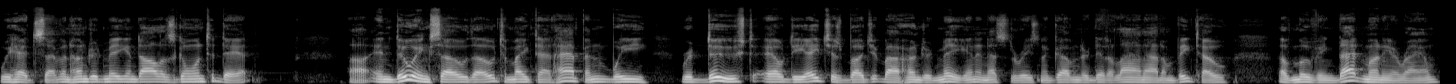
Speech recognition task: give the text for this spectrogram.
we had $700 million going to debt. Uh, in doing so, though, to make that happen, we reduced LDH's budget by 100 million, and that's the reason the governor did a line item veto of moving that money around.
